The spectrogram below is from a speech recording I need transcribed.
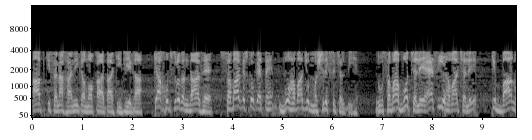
آپ کی سنا خانی کا موقع عطا کیجیے گا۔ کیا خوبصورت انداز ہے۔ سبا کس کو کہتے ہیں؟ وہ ہوا جو مشرق سے چلتی ہے۔ وہ سبا وہ چلے، ایسی ہوا چلے کہ باغ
